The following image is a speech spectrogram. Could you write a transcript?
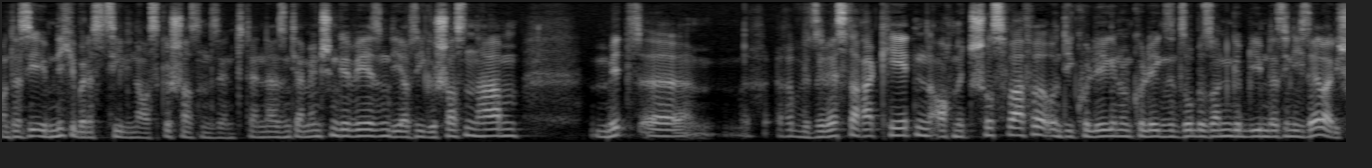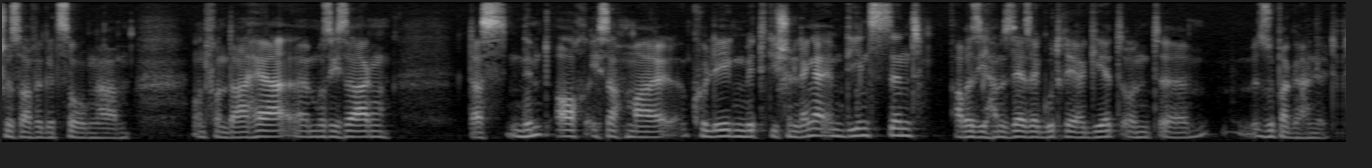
und dass sie eben nicht über das Ziel hinaus geschossen sind. Denn da sind ja Menschen gewesen, die auf sie geschossen haben mit äh, Silvesterraketen, auch mit Schusswaffe und die Kolleginnen und Kollegen sind so besonnen geblieben, dass sie nicht selber die Schusswaffe gezogen haben. Und von daher äh, muss ich sagen, das nimmt auch, ich sag mal, Kollegen mit, die schon länger im Dienst sind, aber sie haben sehr, sehr gut reagiert und äh, super gehandelt.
